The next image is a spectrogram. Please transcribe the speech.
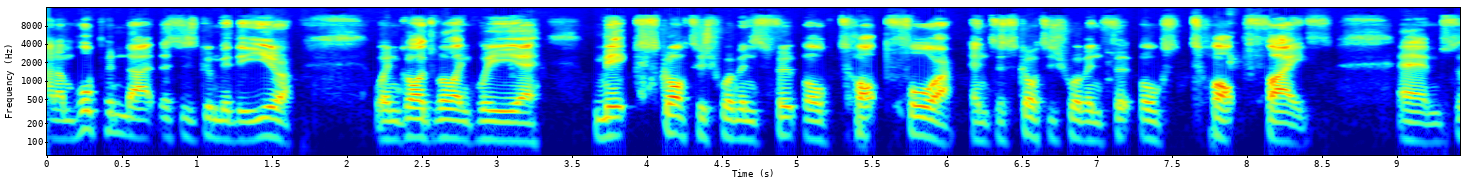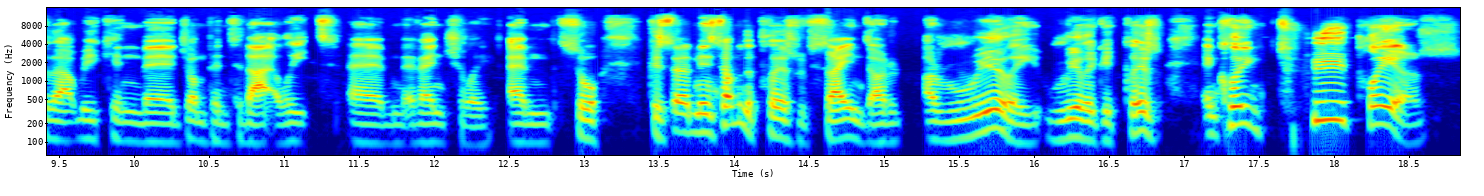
And I'm hoping that this is going to be the year when, God willing, we uh, make Scottish women's football top four into Scottish women football's top five. Um, so that we can uh, jump into that elite um, eventually. Um, so, because I mean, some of the players we've signed are, are really, really good players, including two players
